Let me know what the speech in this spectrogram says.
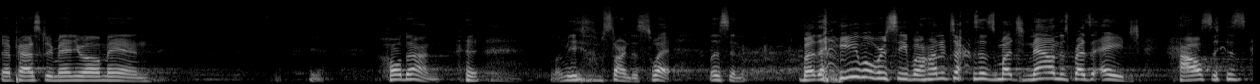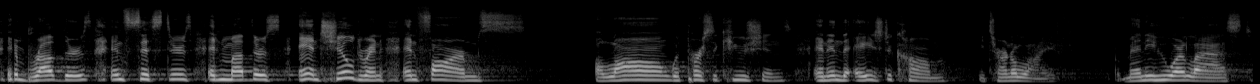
That Pastor Emmanuel, man, hold on. Let me, I'm starting to sweat. Listen, but he will receive a hundred times as much now in this present age houses and brothers and sisters and mothers and children and farms, along with persecutions, and in the age to come, eternal life. But many who are last,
